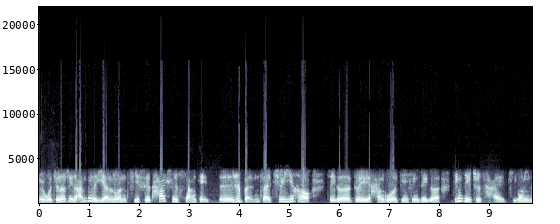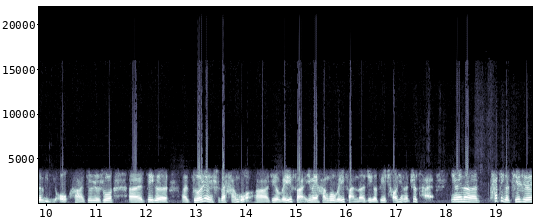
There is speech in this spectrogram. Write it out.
是，我觉得这个安倍的言论，其实他是想给呃日本在七月一号。这个对韩国进行这个经济制裁提供一个理由哈，就是说，呃，这个呃责任是在韩国啊，这个违反，因为韩国违反了这个对朝鲜的制裁。因为呢，他这个其实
